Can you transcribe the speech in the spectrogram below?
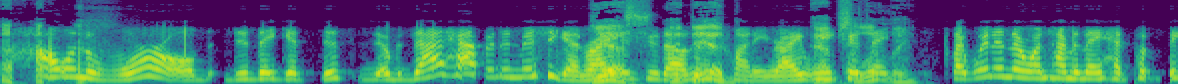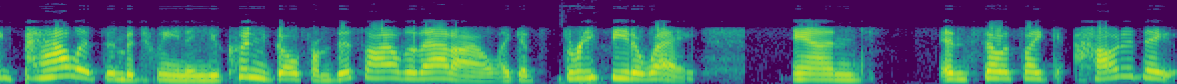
how in the world did they get this? That happened in Michigan, right? Yes, in 2020, right? We Absolutely. Could, they, I went in there one time and they had put big pallets in between and you couldn't go from this aisle to that aisle. Like it's three feet away. And and so it's like, how did they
